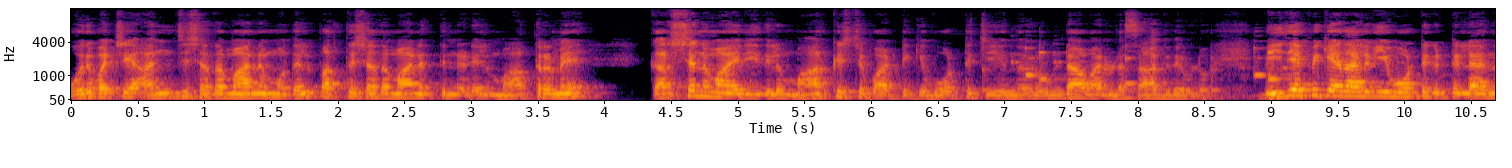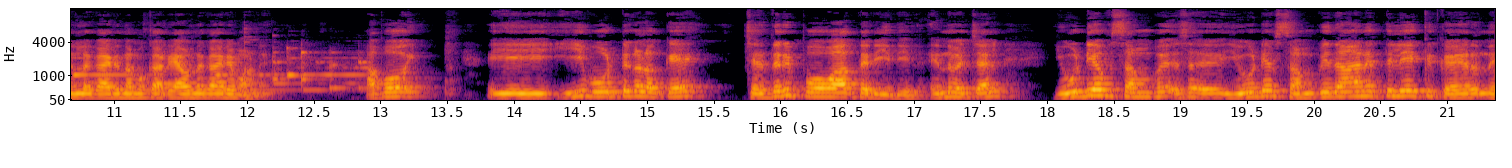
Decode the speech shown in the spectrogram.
ഒരു പക്ഷേ അഞ്ച് ശതമാനം മുതൽ പത്ത് ശതമാനത്തിനിടയിൽ മാത്രമേ കർശനമായ രീതിയിൽ മാർക്സിസ്റ്റ് പാർട്ടിക്ക് വോട്ട് ചെയ്യുന്നവർ ഉണ്ടാവാനുള്ള സാധ്യതയുള്ളൂ. ബി ജെ പിക്ക് ഏതായാലും ഈ വോട്ട് കിട്ടില്ല എന്നുള്ള കാര്യം നമുക്ക് അറിയാവുന്ന കാര്യമാണ്. അപ്പോൾ ഈ ഈ വോട്ടുകളൊക്കെ ചെതറിപ്പോവാത്ത രീതിയിൽ. എന്ന് വെച്ചാൽ യു ഡി എഫ് സംവി യു ഡി എഫ് സംവിധാനത്തിലേക്ക് കയറുന്ന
